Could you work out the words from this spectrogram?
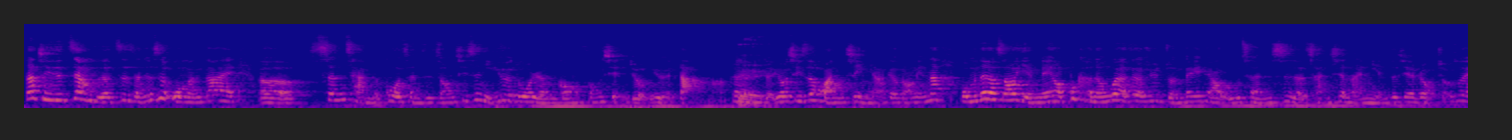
那其实这样子的制成，就是我们在呃生产的过程之中，其实你越多人工，风险就越大嘛。对对，尤其是环境啊各方面。那我们那个时候也没有不可能为了这个去准备一条无尘式的产线来粘这些肉球，所以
